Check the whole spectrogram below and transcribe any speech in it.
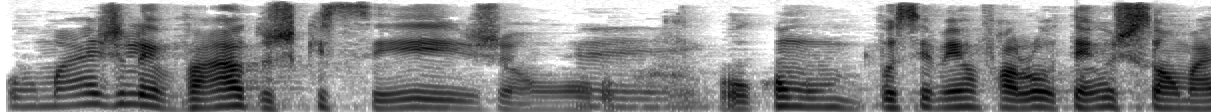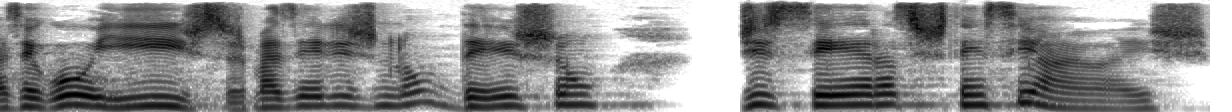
Por mais levados que sejam, ou, ou, como você mesmo falou, tem os que são mais egoístas, mas eles não deixam de ser assistenciais,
